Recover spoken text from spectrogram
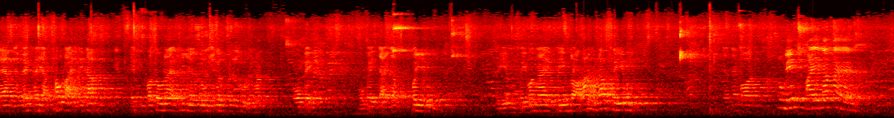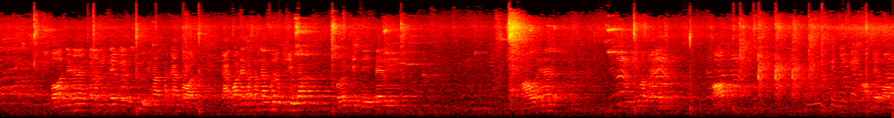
ต้มยังไม่ขยับเท่าไหร่นะครับ เป็นควอเตอร์แรกที่ยังดูเชิงเป็นอยู่นะครับโอเปกโอเปกใจกับฟิล์มฟิล์มฟิล์มว่าไงฟิล์มรอครั้งหนึ่งแล้วฟิล์มยังได้บอลลูกนี้ไปครับแม่บอลนะฮะกำลังได้เปิดชื่อนะครับทางด้านบอลจ่ายบอลให้กับทางด้านผู้ลงทีมครับเปิดติดนี่เป็นเบาเลยฮะดูนี้ว่าไงออฟเป็นยิงไก่ออฟได้บอล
